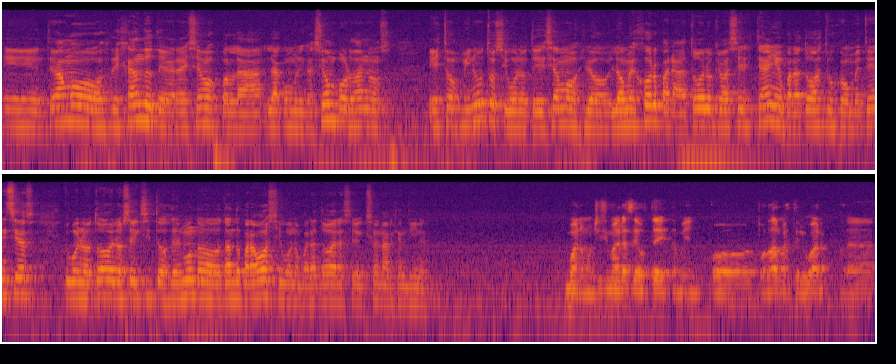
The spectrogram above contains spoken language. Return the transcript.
te vamos dejando, te agradecemos por la comunicación, por darnos estos minutos y bueno, te deseamos lo, lo mejor para todo lo que va a ser este año, para todas tus competencias y bueno, todos los éxitos del mundo, tanto para vos y bueno, para toda la selección argentina. Bueno, muchísimas gracias a ustedes también por, por darme este lugar para,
